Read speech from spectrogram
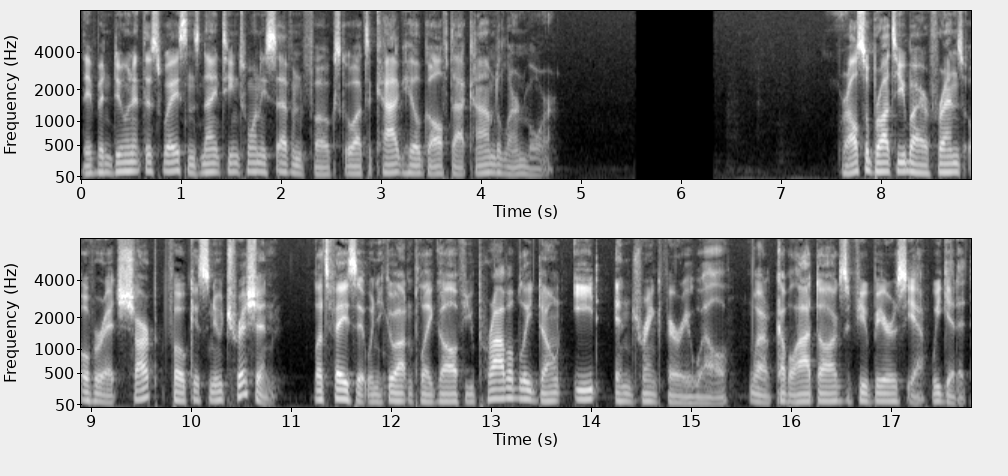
They've been doing it this way since 1927, folks. Go out to coghillgolf.com to learn more. We're also brought to you by our friends over at Sharp Focus Nutrition. Let's face it, when you go out and play golf, you probably don't eat and drink very well. Well, a couple hot dogs, a few beers, yeah, we get it.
